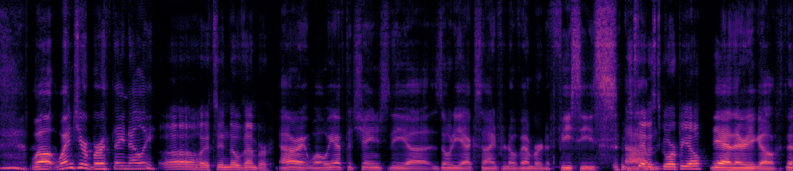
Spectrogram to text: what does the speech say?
well, when's your birthday, Nelly? Oh, it's in November All right. Well, we have to change the uh, zodiac sign for November to feces. instead of Um, Scorpio. yeah, there you go. The,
